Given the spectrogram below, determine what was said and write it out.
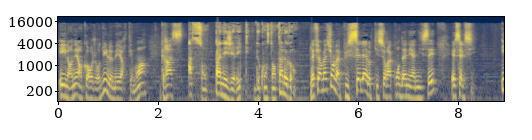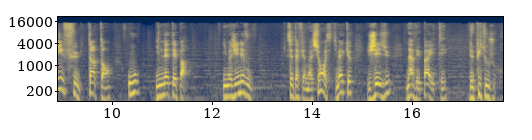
Et il en est encore aujourd'hui le meilleur témoin grâce à son panégyrique de Constantin le Grand. L'affirmation la plus célèbre qui sera condamnée à Nicée est celle-ci. Il fut un temps où il n'était pas. Imaginez-vous. Cette affirmation estimait que Jésus n'avait pas été depuis toujours.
